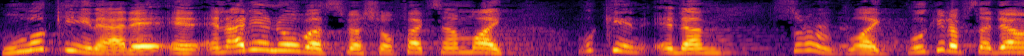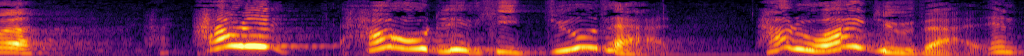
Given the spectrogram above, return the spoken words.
looking at it, and, and I didn't know about special effects. And I'm like, looking, and I'm sort of like looking upside down. Like, how did, how did he do that? How do I do that? And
